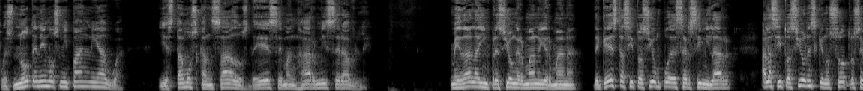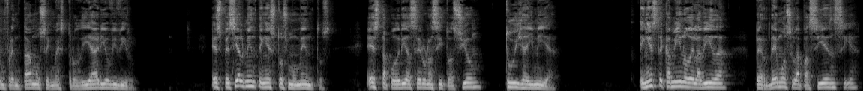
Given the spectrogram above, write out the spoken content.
Pues no tenemos ni pan ni agua, y estamos cansados de ese manjar miserable. Me da la impresión, hermano y hermana, de que esta situación puede ser similar a las situaciones que nosotros enfrentamos en nuestro diario vivir. Especialmente en estos momentos, esta podría ser una situación tuya y mía. En este camino de la vida perdemos la paciencia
